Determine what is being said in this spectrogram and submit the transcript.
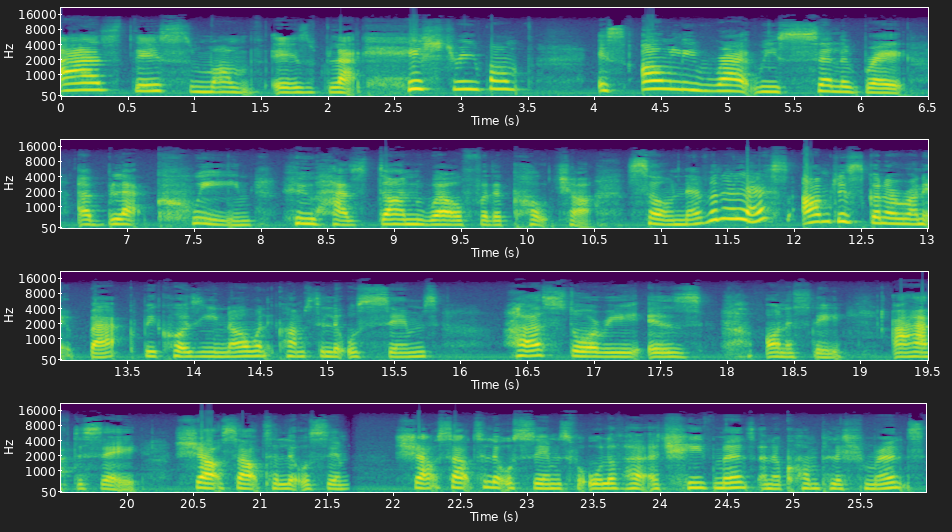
as this month is Black History Month, it's only right we celebrate a black queen who has done well for the culture. So, nevertheless, I'm just gonna run it back because you know, when it comes to Little Simz, her story is honestly, I have to say, shouts out to Little Simz. Shouts out to Little Simz for all of her achievements and accomplishments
